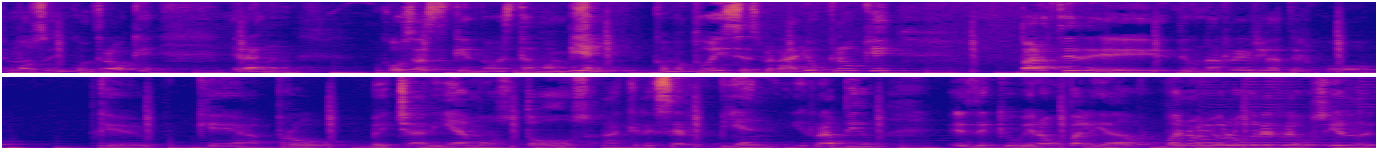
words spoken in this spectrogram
Hemos encontrado que eran cosas que no estaban bien, como tú dices, ¿verdad? Yo creo que parte de, de una regla del juego que, que, aprovecharíamos todos a crecer bien y rápido es de que hubiera un validador. Bueno, yo logré reducir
